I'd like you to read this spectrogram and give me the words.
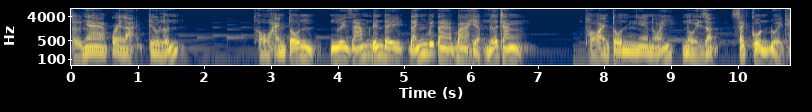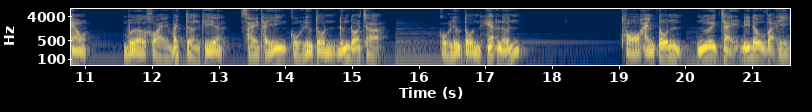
Tử nha quay lại kêu lớn, thổ hành tôn, ngươi dám đến đây đánh với ta ba hiệp nữa chăng? Thỏ hành tôn nghe nói, nổi giận, xách côn đuổi theo. Vừa khỏi vách tường kia xảy thấy cổ lưu tôn đứng đó chờ. Cổ lưu tôn hét lớn, thỏ hành tôn, ngươi chạy đi đâu vậy?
